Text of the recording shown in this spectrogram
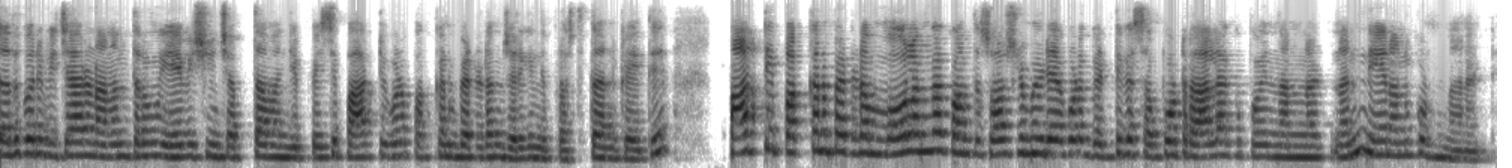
తదుపరి విచారణ అనంతరం ఏ విషయం చెప్తామని చెప్పేసి పార్టీ కూడా పక్కన పెట్టడం జరిగింది ప్రస్తుతానికైతే. పార్టీ పక్కన పెట్టడం మూలంగా కొంత సోషల్ మీడియా కూడా గట్టిగా సపోర్ట్ రాలేకపోయింది అన్నట్టు నేను అనుకుంటున్నానండి.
